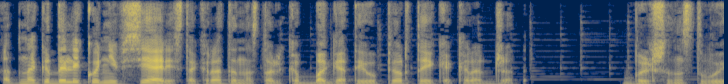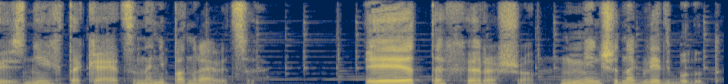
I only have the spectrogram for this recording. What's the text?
Однако далеко не все аристократы настолько богатые и упертые, как Раджат. Большинству из них такая цена не понравится. И это хорошо, меньше наглеть будут.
